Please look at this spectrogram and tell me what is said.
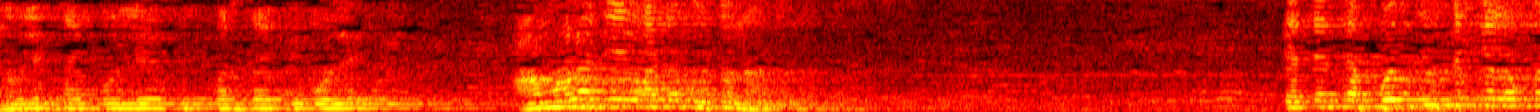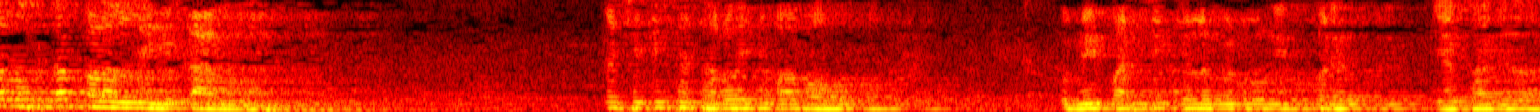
नवले साहेब बोलले कुलकर साहेब बी बोलले. आम्हाला जे वाटत होतं ना त्याच्यातल्या पंचवीस टक्के लोकांना सुद्धा कळालं नाही हे काय म्हणून. कसे कसे ठरवायचे बाबा हो? तुम्ही पाचशे किलोमीटरहून इथपर्यंत एखाद्या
